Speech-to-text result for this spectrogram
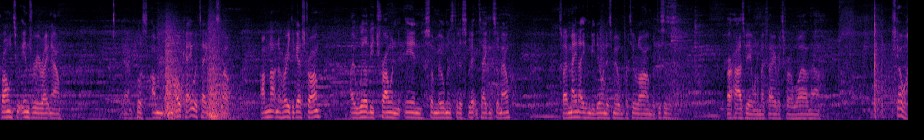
prone to injury right now. Yeah, plus I'm, I'm okay with taking it slow. I'm not in a hurry to get strong. I will be throwing in some movements to the split and taking some out. So I may not even be doing this movement for too long, but this is, or has been one of my favorites for a while now. Let's go.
